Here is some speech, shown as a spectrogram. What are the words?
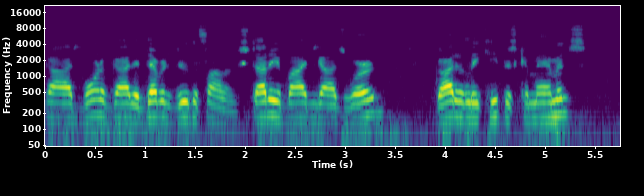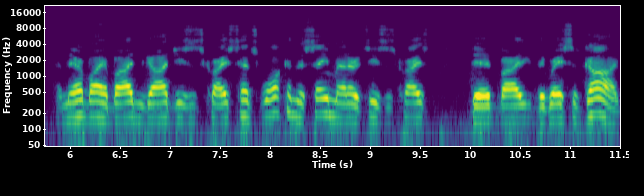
God, born of God, endeavor to do the following study, abide in God's Word, guardedly keep His commandments, and thereby abide in God, Jesus Christ, hence walk in the same manner as Jesus Christ did by the grace of God.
